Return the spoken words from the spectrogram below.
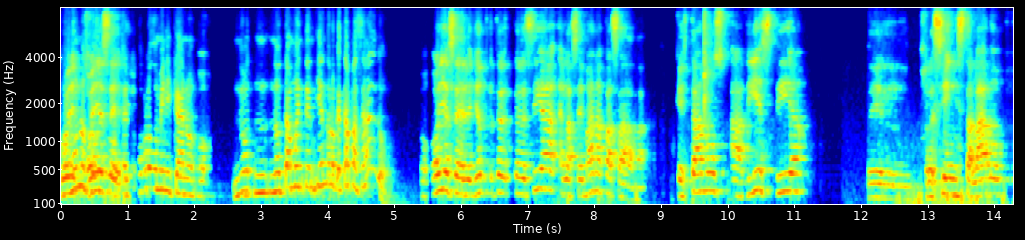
cómo nosotros, el pueblo dominicano, oh. no, no, estamos entendiendo lo que está pasando. Oye, Sergio, yo te, decía en la semana pasada que estamos a 10 días del recién instalado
